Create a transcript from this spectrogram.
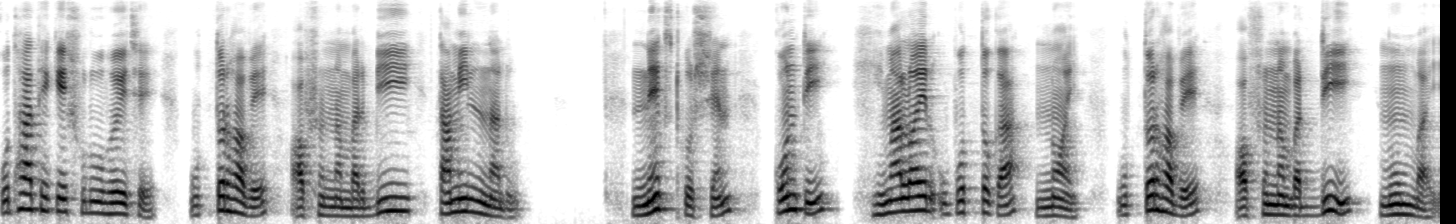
কোথা থেকে শুরু হয়েছে? উত্তর হবে option number B, Tamil Nadu. Next question, কোনটি হিমালয়ের উপত্যকা নয়? উত্তর হবে অপশন নাম্বার ডি, মুম্বাই।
